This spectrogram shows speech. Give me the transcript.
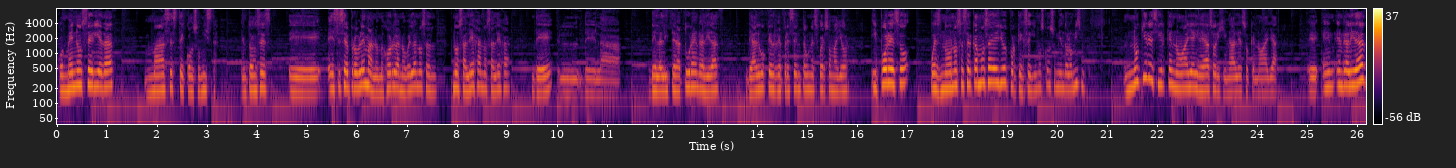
con menos seriedad más este consumista. Entonces eh, ese es el problema a lo mejor la novela nos, nos aleja nos aleja de, de la de la literatura en realidad, de algo que representa un esfuerzo mayor. Y por eso, pues no nos acercamos a ellos porque seguimos consumiendo lo mismo. No quiere decir que no haya ideas originales o que no haya... Eh, en, realidad,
